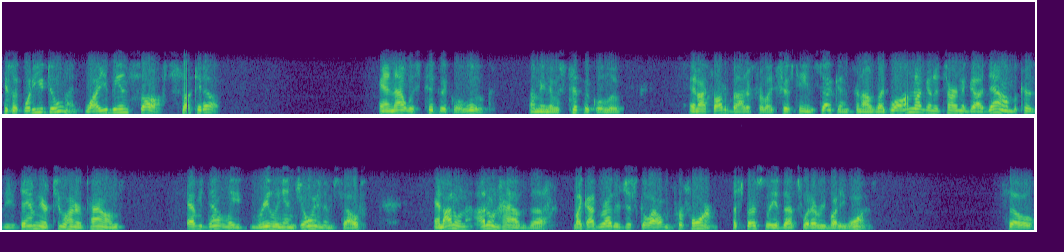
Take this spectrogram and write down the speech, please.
He's like, "What are you doing? Why are you being soft? Suck it up." And that was typical Luke. I mean, it was typical Luke. And I thought about it for like 15 seconds, and I was like, "Well, I'm not going to turn the guy down because he's damn near 200 pounds, evidently really enjoying himself." And I don't, I don't have the like. I'd rather just go out and perform, especially if that's what everybody wants. So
